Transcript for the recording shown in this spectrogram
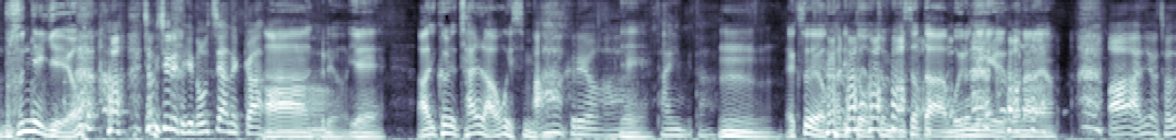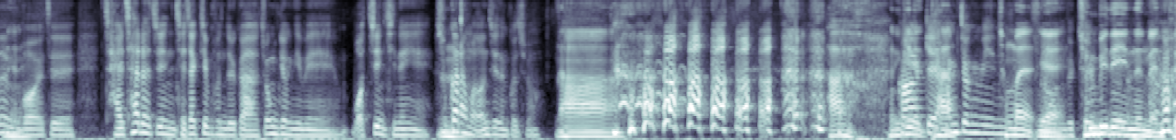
무슨 얘기예요? 청취율이 되게 높지 않을까. 아, 어. 그래요. 예. 아, 그, 잘 나오고 있습니다. 아, 그래요. 아, 예. 다행입니다. 음, 엑소의 역할이 또 좀 있었다, 뭐 이런 얘기를 원하나요? 아, 아니요. 저는 네. 뭐 이제 잘 차려진 제작진 분들과 쫑정님의 멋진 진행에 숟가락만 음. 얹는 거죠. 아. 아, 이게 다 강정민 정말 예. 준비되어 있는 멘트.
